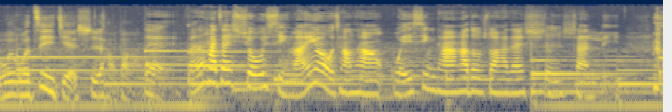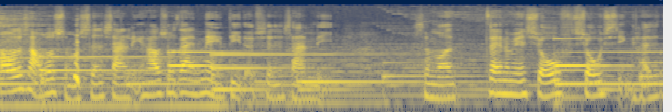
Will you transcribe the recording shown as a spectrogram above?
我我自己解释好不好？对，反正他在修行啦，因为我常常微信他，他都说他在深山里，然后我就想说什么深山里，他说在内地的深山里。什么在那边修修行还是？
